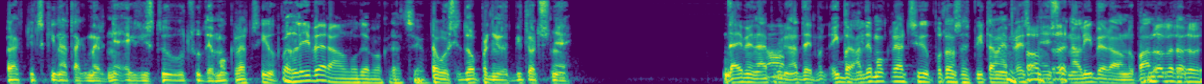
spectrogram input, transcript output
prakticky na takmer neexistujúcu demokraciu? Liberálnu demokraciu. To už si doplnil zbytočne. Dajme najprv no. na de- iba na demokraciu, potom sa spýtame presnejšie na liberálnu. Pán, dobre, doktor, dobre.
